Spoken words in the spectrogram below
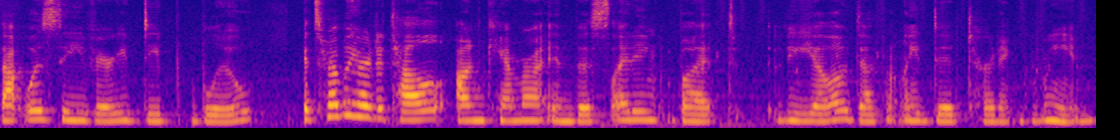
That was the very deep blue. It's probably hard to tell on camera in this lighting, but the yellow definitely did turn it green.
